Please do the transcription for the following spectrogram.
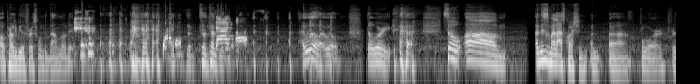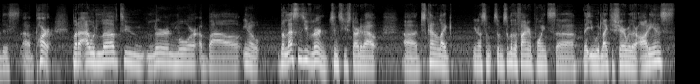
I'll, probably be the first one to download it. I need some, some I will. I will. Don't worry. so, um, and this is my last question uh, for for this uh, part, but I would love to learn more about you know the lessons you've learned since you started out. Uh, just kind of like you know some some some of the finer points uh, that you would like to share with our audience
